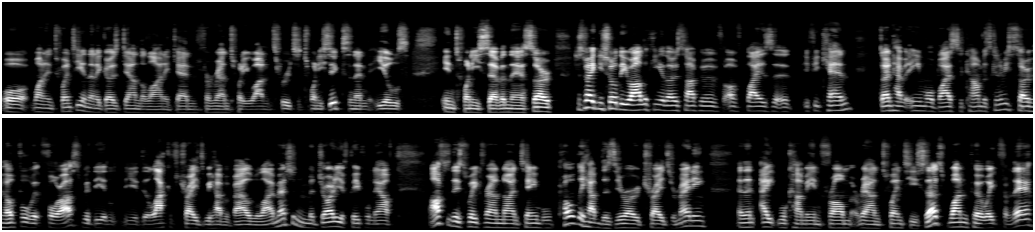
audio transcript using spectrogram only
or 1 in 20, and then it goes down the line again from round 21 through to 26, and then the Eels in 27 there. So just making sure that you are looking at those type of, of players that, if you can, don't have any more buys to come. It's going to be so helpful with, for us with the, the, the lack of trades we have available. I imagine the majority of people now, after this week, round 19, will probably have the zero trades remaining, and then eight will come in from round 20. So that's one per week from there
